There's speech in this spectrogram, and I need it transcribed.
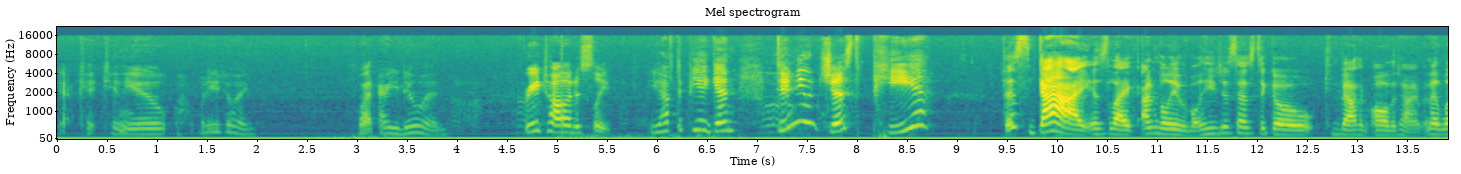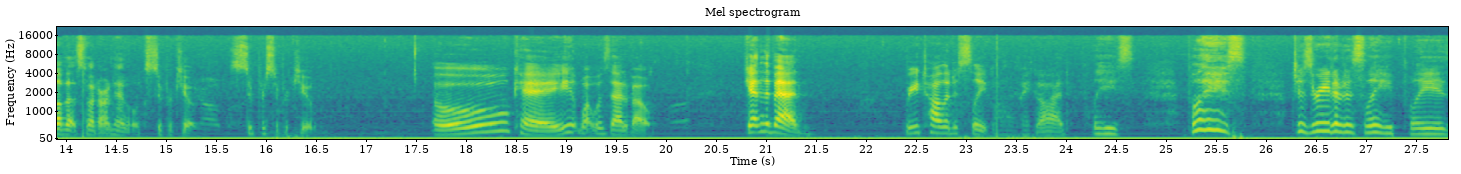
Yeah. Can Can you? What are you doing? What are you doing? Read Tyler to sleep. You have to pee again? Didn't you just pee? This guy is like unbelievable. He just has to go to the bathroom all the time. And I love that sweater on him. It looks super cute. Super, super cute. Okay. What was that about? Get in the bed. Read Tyler to sleep. Oh my god. Please. Please. Just read him to sleep, please.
